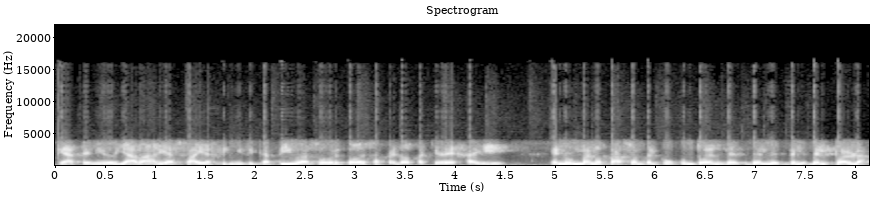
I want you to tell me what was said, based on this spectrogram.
que ha tenido ya varias fallas significativas, sobre todo esa pelota que deja ahí en un manotazo ante el conjunto del, del, del- del Puebla.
